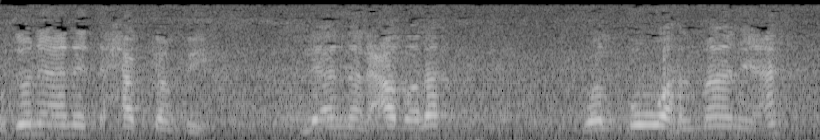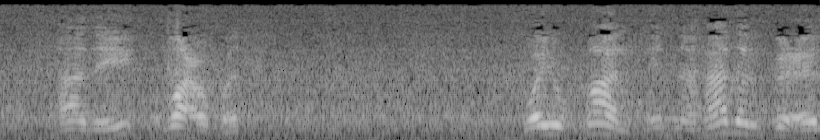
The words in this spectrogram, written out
ودون أن يتحكم فيه. لأن العضلة والقوة المانعة هذه ضعفت. ويقال إن هذا الفعل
